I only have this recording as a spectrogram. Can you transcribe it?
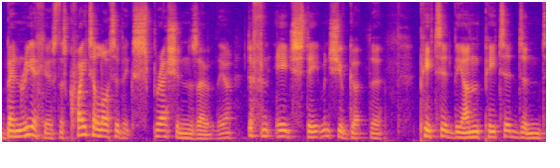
Benriach is, there's quite a lot of expressions out there, different age statements. You've got the peated, the unpeated, and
